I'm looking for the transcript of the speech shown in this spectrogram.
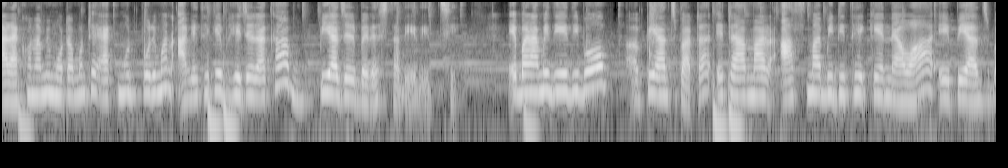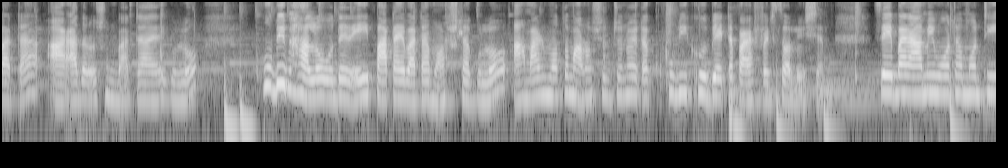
আর এখন আমি মোটামুটি এক মুঠ পরিমাণ আগে থেকে ভেজে রাখা পেঁয়াজের বেরেস্তা দিয়ে দিচ্ছি। এবার আমি দিয়ে দিব পেঁয়াজ বাটা। এটা আমার আসমা বিডি থেকে নেওয়া এই পেঁয়াজ বাটা আর আদা, রসুন বাটা এগুলো। খুবই ভালো ওদের এই পাটায় বাটা মশলাগুলো। আমার মতো মানুষের জন্য এটা খুবই খুবই একটা পারফেক্ট সলিউশন তো এবার আমি মোটামুটি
